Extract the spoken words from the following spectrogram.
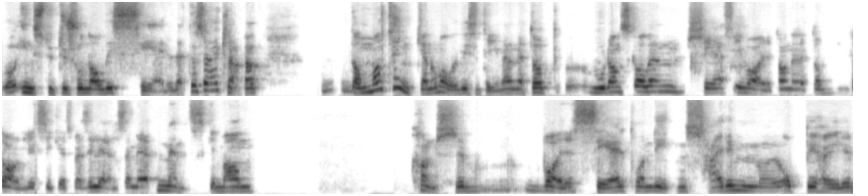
og institusjonalisere dette, så er det klart at da må man tenke gjennom alle disse tingene. nettopp Hvordan skal en sjef ivareta nettopp daglig sikkerhetsmessig ledelse med et menneske man kanskje bare ser på en liten skjerm oppe i høyre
